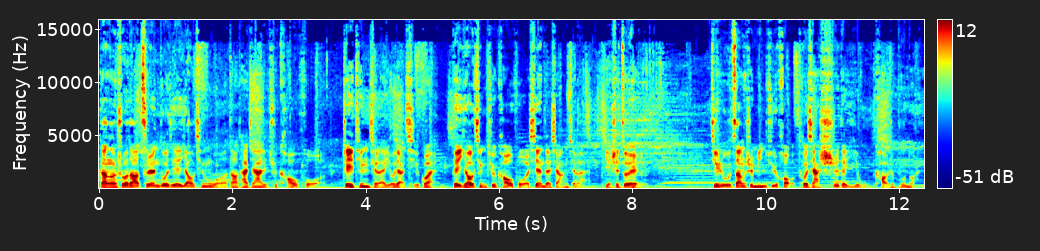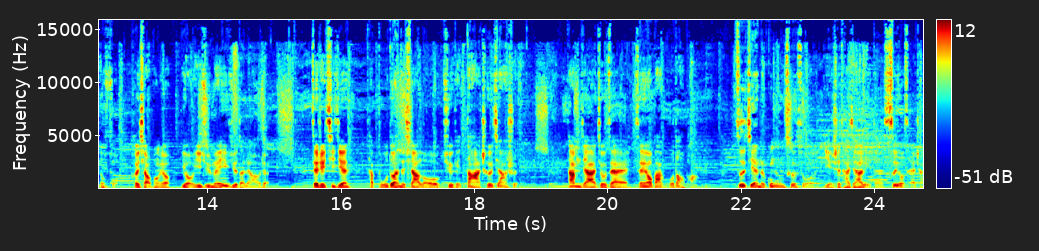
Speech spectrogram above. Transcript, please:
刚刚说到次仁多杰邀请我到他家里去烤火，这听起来有点奇怪。被邀请去烤火，现在想起来也是醉了。进入藏式民居后，脱下湿的衣物，烤着不暖的火，和小朋友有一句没一句的聊着。在这期间，他不断的下楼去给大车加水。他们家就在三幺八国道旁，自建的公共厕所也是他家里的私有财产，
